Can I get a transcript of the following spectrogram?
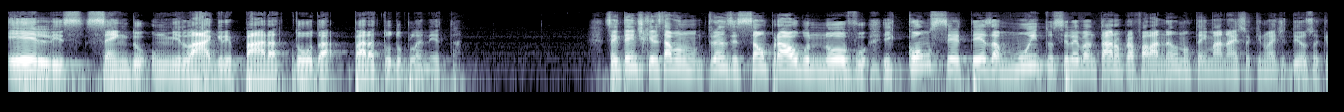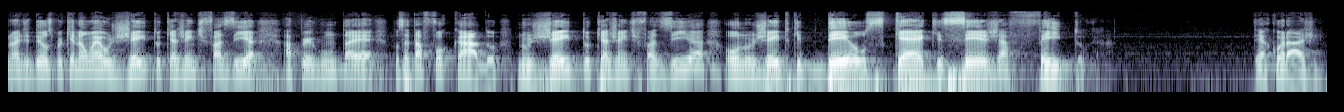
eles sendo um milagre para toda para todo o planeta. Você entende que eles estavam em transição para algo novo e com certeza muitos se levantaram para falar: não, não tem maná, isso aqui não é de Deus, isso aqui não é de Deus, porque não é o jeito que a gente fazia. A pergunta é: você está focado no jeito que a gente fazia ou no jeito que Deus quer que seja feito? Tenha coragem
